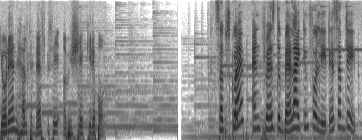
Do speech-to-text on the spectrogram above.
क्योरेन हेल्थ डेस्क से अभिषेक की report. Subscribe and press the bell icon for latest update.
